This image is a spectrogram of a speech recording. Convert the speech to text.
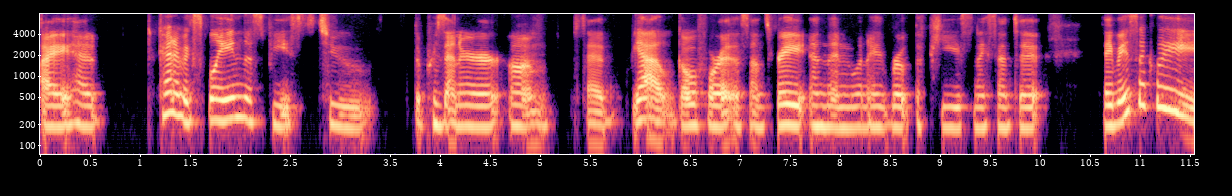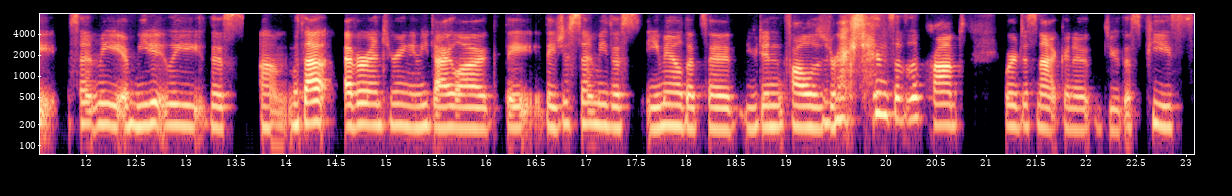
i had kind of explained this piece to the presenter um, said yeah go for it. It sounds great. And then when i wrote the piece and i sent it they basically sent me immediately this um, without ever entering any dialogue they they just sent me this email that said you didn't follow the directions of the prompt. We're just not going to do this piece.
